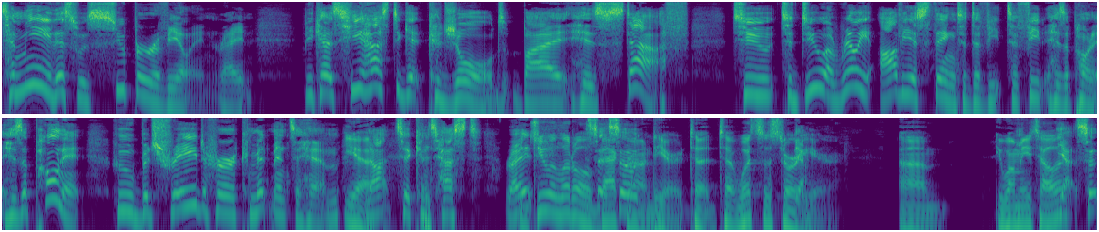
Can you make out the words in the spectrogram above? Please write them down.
to me, this was super revealing, right? because he has to get cajoled by his staff to to do a really obvious thing to defeat defeat his opponent. His opponent who betrayed her commitment to him, Yeah. not to contest, right? Do a little So- so- background here. To, to what's the story Yeah. here? Um, you want me to tell it? Yeah, so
